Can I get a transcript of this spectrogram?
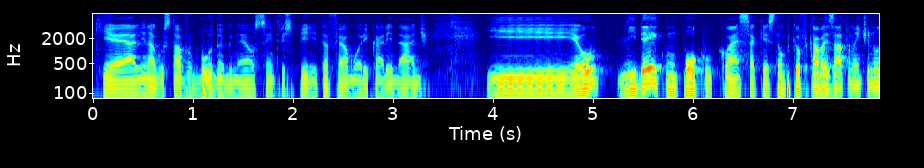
Que é ali na Gustavo Budag, né? O Centro Espírita Fé, Amor e Caridade. E eu lidei com um pouco com essa questão, porque eu ficava exatamente no,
